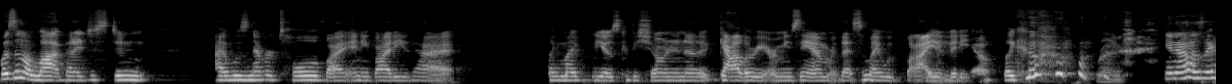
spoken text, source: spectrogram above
wasn't a lot, but I just didn't I was never told by anybody that like my videos could be shown in a gallery or museum or that somebody would buy a mm. video. Like who Right. you know, I was like,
